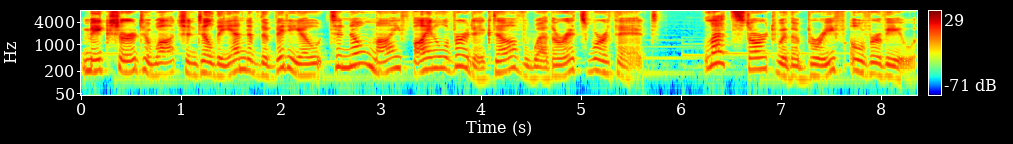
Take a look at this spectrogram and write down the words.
Make sure to watch until the end of the video to know my final verdict of whether it's worth it. Let's start with a brief overview.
